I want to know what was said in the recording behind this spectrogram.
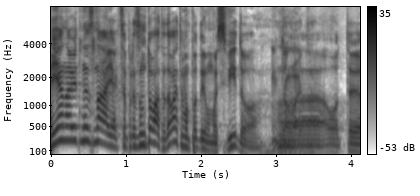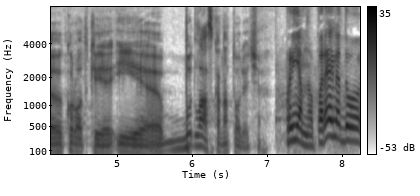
Я навіть не знаю, як це презентувати. Давайте ми подивимось відео. Давайте. Е, От е, коротке. І, е, будь ласка, Анатолійче. Приємного перегляду.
